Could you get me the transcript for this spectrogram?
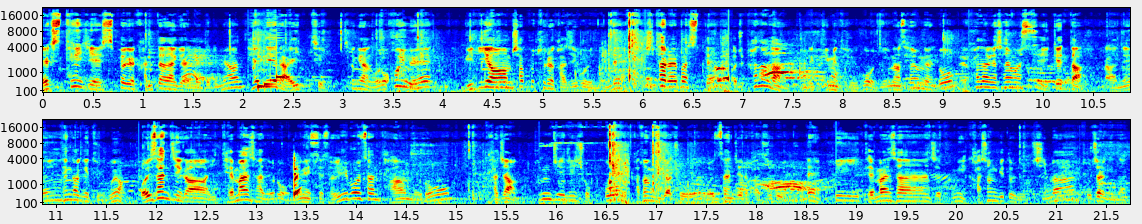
넥스테이지의 스펙을 간단하게 알려드리면 헤드라이트 성향으로 호유의 미디엄 샤프트를 가지고 있는데 시타를 해봤을 때 아주 편안한 느낌이 들고 누구나 사용해도 편하게 사용할 수 있겠다라는 생각이 들고요. 원산지가 이 대만산으로 유네스에서 일본산 다음으로 가장 품질이 좋고 가성비가 좋은 원산지를 가지고 있는데 이 대만산 제품이 가성비도 좋지만 도자기나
